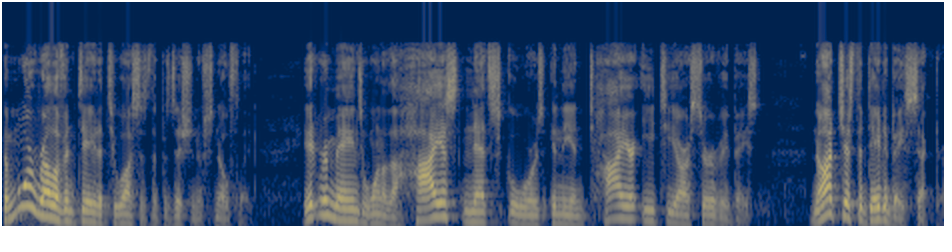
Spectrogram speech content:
The more relevant data to us is the position of Snowflake. It remains one of the highest net scores in the entire ETR survey base, not just the database sector.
